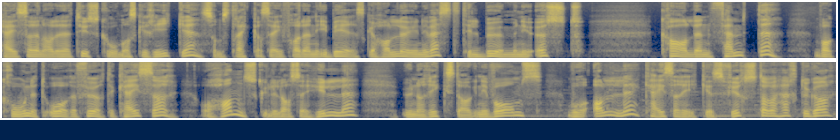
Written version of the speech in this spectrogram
Keiseren av det tysk-romerske riket, som strekker seg fra den iberiske halvøyen i vest til Bøhmen i øst. Karl 5. var kronet året før til keiser, og han skulle la seg hylle under riksdagen i Worms, hvor alle keiserrikets fyrster og hertuger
